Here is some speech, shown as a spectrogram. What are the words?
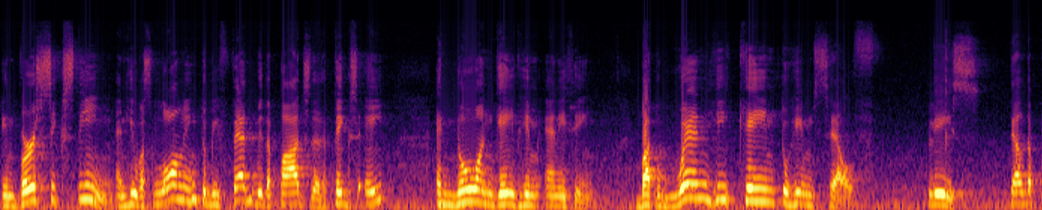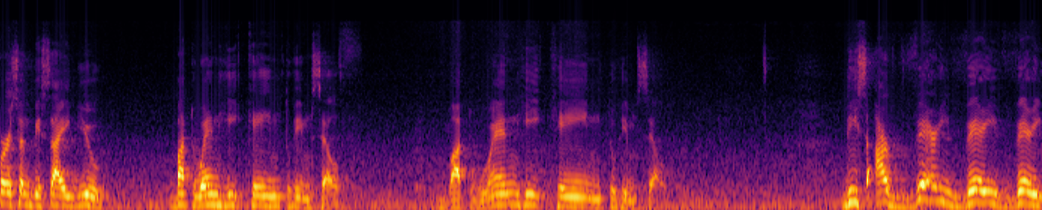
In verse 16, and he was longing to be fed with the pods that the pigs ate, and no one gave him anything. But when he came to himself, please tell the person beside you, but when he came to himself, but when he came to himself. These are very, very, very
